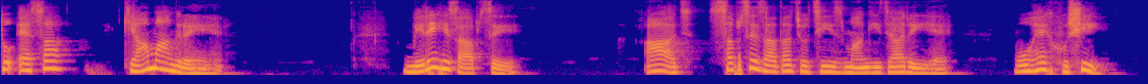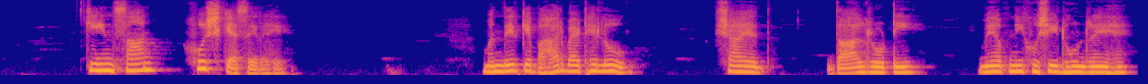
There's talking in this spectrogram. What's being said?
तो ऐसा क्या मांग रहे हैं? मेरे हिसाब से आज सबसे ज़्यादा जो चीज़ मांगी जा रही है, वो है खुशी। कि इंसान खुश कैसे रहे। मंदिर के बाहर बैठे लोग शायद दाल रोटी में अपनी खुशी ढूंढ रहे हैं।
